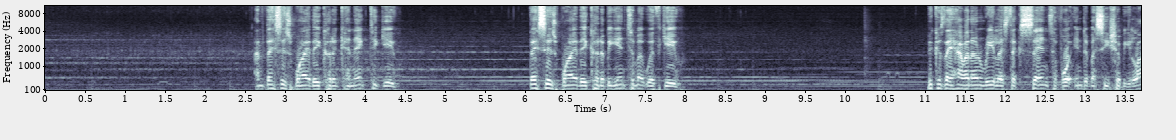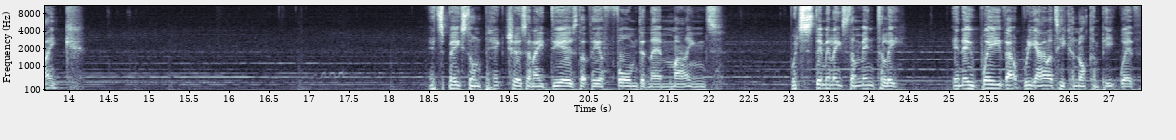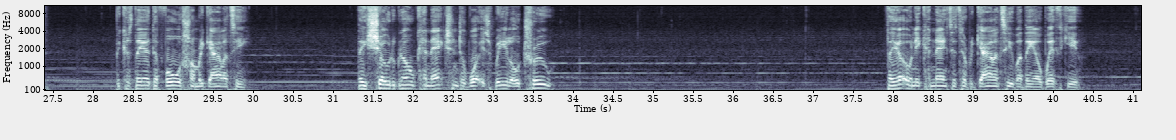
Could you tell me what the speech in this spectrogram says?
And this is why they couldn't connect to you. This is why they couldn't be intimate with you. Because they have an unrealistic sense of what intimacy should be like. It's based on pictures and ideas that they have formed in their minds, which stimulates them mentally in a way that reality cannot compete with, because they are divorced from reality. They showed no connection to what is real or true. They are only connected to reality when they are with you,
